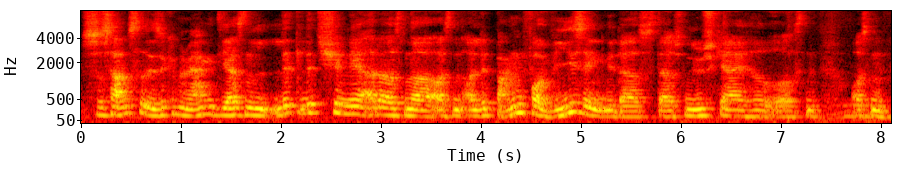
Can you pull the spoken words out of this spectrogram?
så samtidig så kan man mærke, at de er sådan lidt, lidt generet og, sådan, og, og, sådan, og lidt bange for at vise egentlig deres, deres nysgerrighed og sådan, og sådan,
